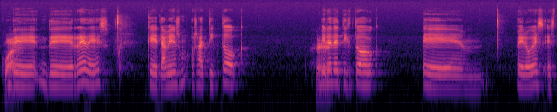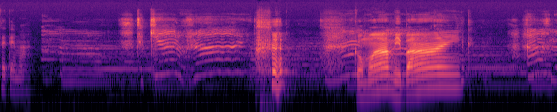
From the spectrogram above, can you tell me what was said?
¿Cuál? de, de redes que también es. O sea, TikTok. Eh. Viene de TikTok. eh, pero es este tema. Te quiero ride, Como a mi bike. hazme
